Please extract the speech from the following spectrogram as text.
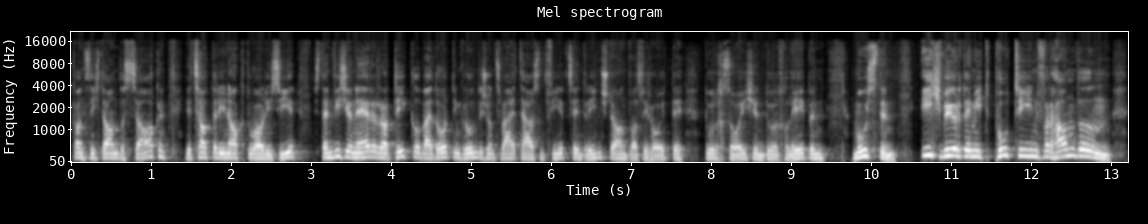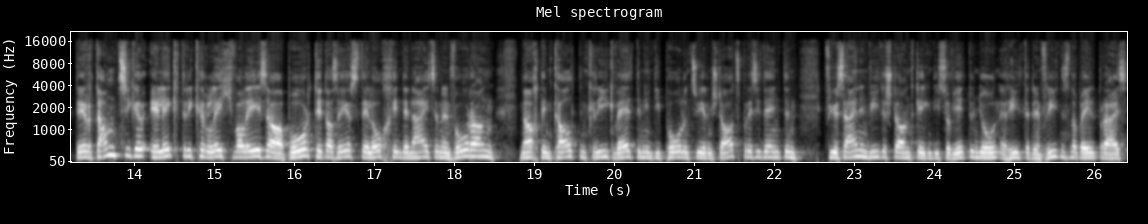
kann es nicht anders sagen. Jetzt hat er ihn aktualisiert. Ist ein visionärer Artikel, weil dort im Grunde schon 2014 drin stand, was wir heute durchseuchen, durchleben mussten. Ich würde mit Putin verhandeln. Der Danziger Elektriker Lech Walesa bohrte das erste Loch in den Eisernen Vorhang. Nach dem Kalten Krieg wählten ihn die Polen zu ihrem Staatspräsidenten. Für seinen Widerstand gegen die Sowjetunion erhielt er den Friedensnobelpreis.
